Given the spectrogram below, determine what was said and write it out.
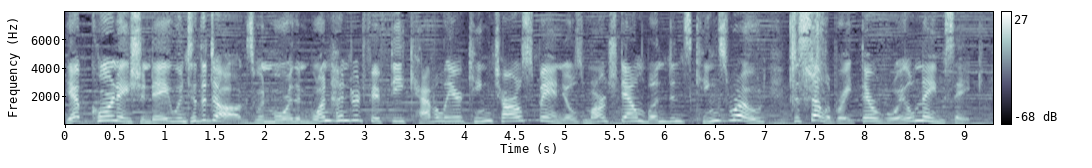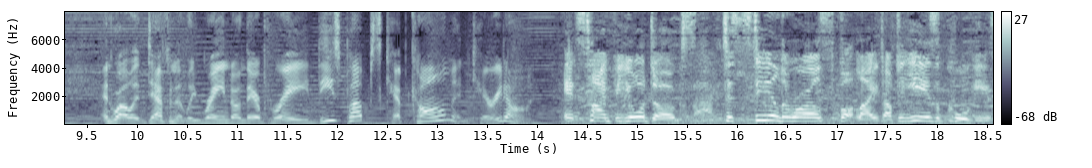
Yep, Coronation Day went to the dogs when more than 150 Cavalier King Charles Spaniels marched down London's King's Road to celebrate their royal namesake. And while it definitely rained on their parade, these pups kept calm and carried on. It's time for your dogs to steal the royal spotlight after years of corgis.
